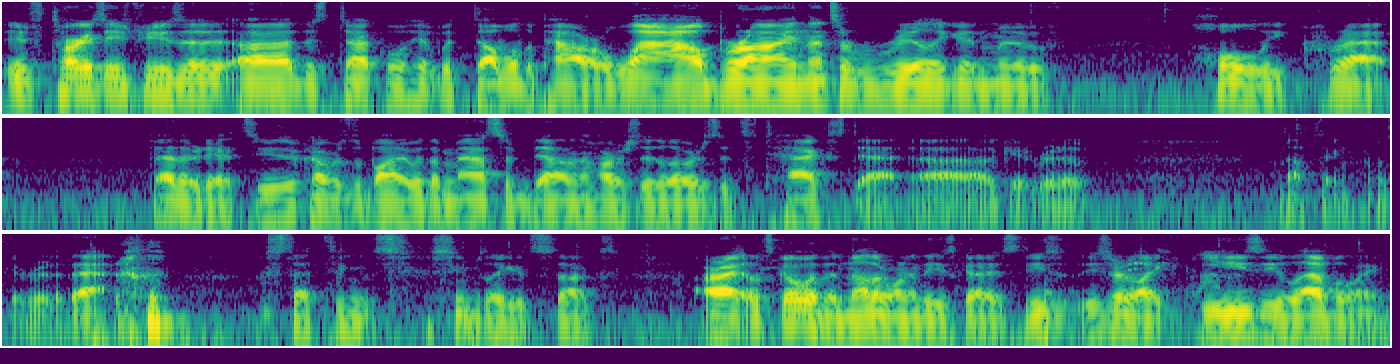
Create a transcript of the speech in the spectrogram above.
if target's HP is a uh, this attack will hit with double the power. Wow, Brine, that's a really good move. Holy crap. Feather Dance. The user covers the body with a massive down and harshly lowers its attack stat. Uh, I'll get rid of nothing. I'll get rid of that. Because that thing seems like it sucks. Alright, let's go with another one of these guys. These these are like easy leveling.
